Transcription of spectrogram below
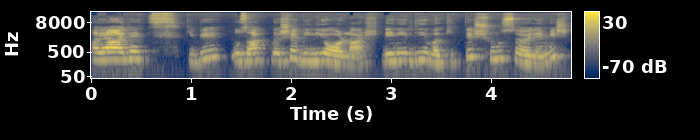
hayalet gibi uzaklaşabiliyorlar denildiği vakitte şunu söylemiş.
